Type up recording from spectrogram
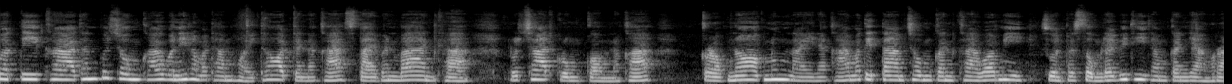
วัสดีค่ะท่านผู้ชมคะวันนี้เรามาทำหอยทอดกันนะคะ สไตล์บ้านๆค่ะ รสชาติกลมกล่อมนะคะ กรอบนอกนุ่มในนะคะ มาติดตามชมกันค่ะว่ามีส่วนผสมและวิธีทำกันอย่างไร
